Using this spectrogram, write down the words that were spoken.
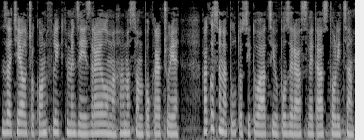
zatiaľ čo konflikt medzi Izraelom a Hamasom pokračuje – ako sa na túto situáciu pozerá Svetá stolica?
